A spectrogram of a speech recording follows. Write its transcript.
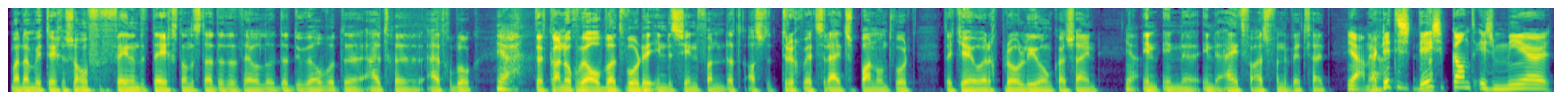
Maar dan weer tegen zo'n vervelende tegenstander staat dat het hele, dat duel wordt eh, uitge, uitgeblokt. Ja. Dat kan nog wel wat worden in de zin van dat als de terugwedstrijd spannend wordt, dat je heel erg pro-Lyon kan zijn Ja. in, in, de, in de eindfase van de wedstrijd. Ja, maar Nou, dit is, deze kant is meer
